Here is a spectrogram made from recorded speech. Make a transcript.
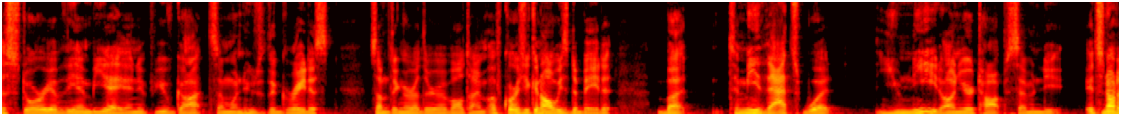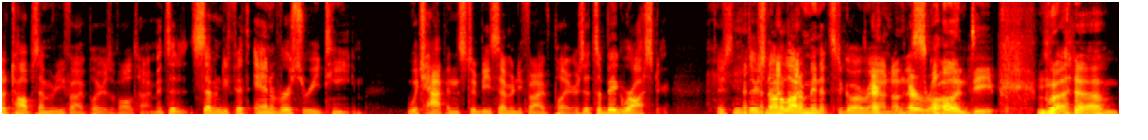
the story of the NBA. And if you've got someone who's the greatest something or other of all time, of course, you can always debate it. But to me, that's what you need on your top 70. It's not a top 75 players of all time, it's a 75th anniversary team, which happens to be 75 players. It's a big roster. There's, there's not a lot of minutes to go around on They're this squad rolling deep. but um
